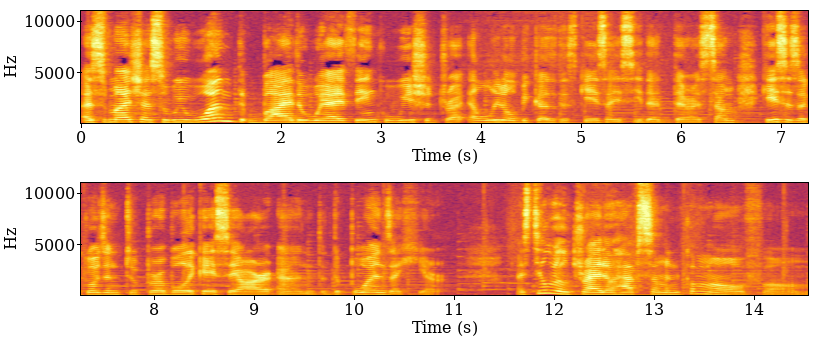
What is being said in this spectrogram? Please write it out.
as much as we want. By the way i think we should try a little because this case i see that there are some cases according to parabolic SAR and the points are here i still will try to have some income of um,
